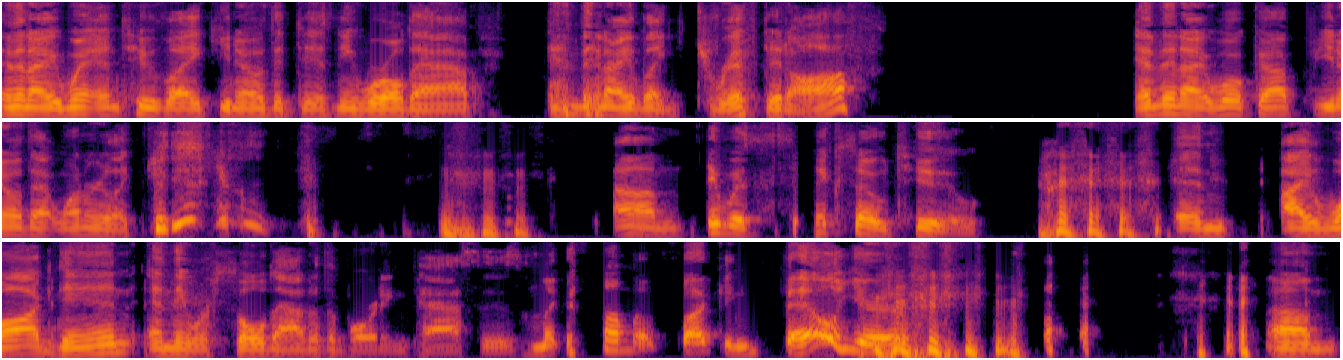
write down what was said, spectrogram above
and then I went into like, you know, the Disney World app and then I like drifted off. And then I woke up, you know, that one where you're like, um, it was 602 and I logged in and they were sold out of the boarding passes. I'm like, I'm a fucking failure. um,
